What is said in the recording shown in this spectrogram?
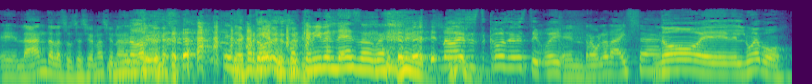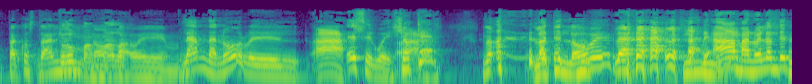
Eh, la ANDA, la Asociación Nacional No. de, de Porque, Actores. porque viven de eso, güey. no, es este- ¿cómo se llama este güey? El Raúl Araiza. No, el, el nuevo. Paco Stanley. Todo No, mamado. pa- eh, Lambda, ¿no? El- Ah. Ese güey. ¿Shocker? No. Latin Lover. ¿Quién ve- ah, Manuel Andeta.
